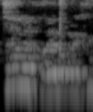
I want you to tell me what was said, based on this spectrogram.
真的回味儿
